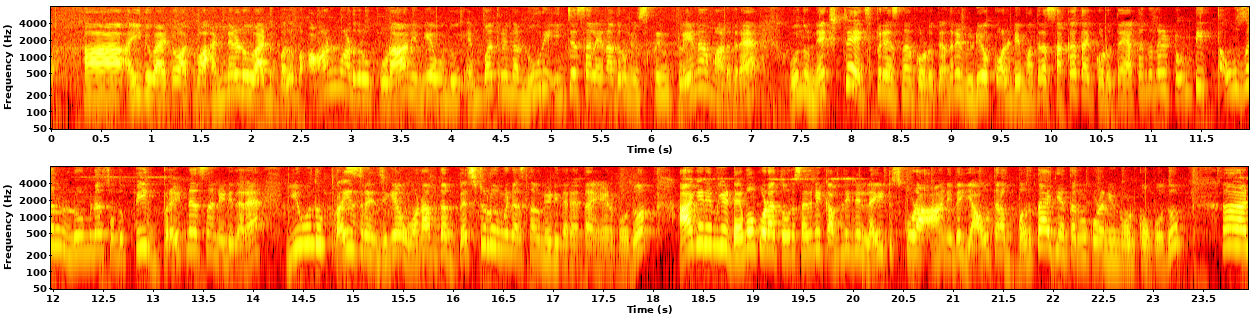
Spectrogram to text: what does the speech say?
ಐದು ವ್ಯಾಟು ಅಥವಾ ಹನ್ನೆರಡು ವ್ಯಾಟ್ ಬಲ್ಬ್ ಆನ್ ಮಾಡಿದ್ರೂ ಕೂಡ ನಿಮಗೆ ಒಂದು ಎಂಬತ್ತರಿಂದ ನೂರು ಇಂಚಸ್ ಅಲ್ಲಿ ಏನಾದರೂ ನೀವು ಸ್ಕ್ರೀನ್ ಪ್ಲೇನ ಮಾಡಿದ್ರೆ, ಒಂದು ನೆಕ್ಸ್ಟ್ ಎಕ್ಸ್ಪೀರಿಯನ್ಸ್ನ ಕೊಡುತ್ತೆ. ಅಂದ್ರೆ ವಿಡಿಯೋ ಕ್ವಾಲಿಟಿ ಮಾತ್ರ ಸಖತ್ತಾಗಿ ಕೊಡುತ್ತೆ. ಯಾಕಂತಂದ್ರೆ ಟ್ವೆಂಟಿ ತೌಸಂಡ್ ಲೂಮಿನಸ್ ಒಂದು ಪೀಕ್ ಬ್ರೈಟ್ನೆಸ್ನ ನೀಡಿದ್ದಾರೆ. ಈ ಒಂದು ಪ್ರೈಸ್ ರೇಂಜ್ಗೆ ಒನ್ ಆಫ್ ದ ಬೆಸ್ಟ್ ಲೂಮಿನಸ್ನ ನೀಡಿದ್ದಾರೆ ಅಂತ ಹೇಳ್ಬೋದು. ಹಾಗೆ ನಿಮಗೆ ಡೆಮೋ ಕೂಡ ತೋರಿಸ್ತಾ ಇದ್ದೀನಿ ಕಂಪ್ಲೀಟ್ಲಿ ಲೈಟ್ಸ್ ಕೂಡ ಆನ್ ಇದೆ. ಯಾವ ತರ ಬರ್ತಾ ಇದೆ ಅಂತಾನೂ ಕೂಡ ನೀವು ನೋಡ್ಕೋಬಹುದು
